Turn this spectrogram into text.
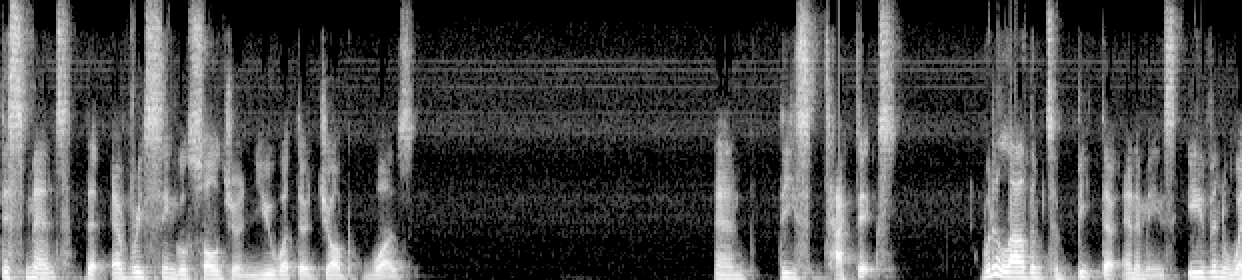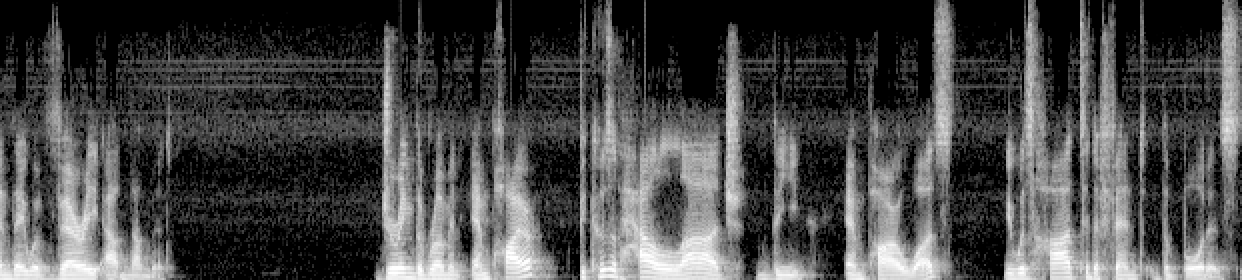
This meant that every single soldier knew what their job was. And these tactics would allow them to beat their enemies even when they were very outnumbered. During the Roman Empire, because of how large the empire was, it was hard to defend the borders.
